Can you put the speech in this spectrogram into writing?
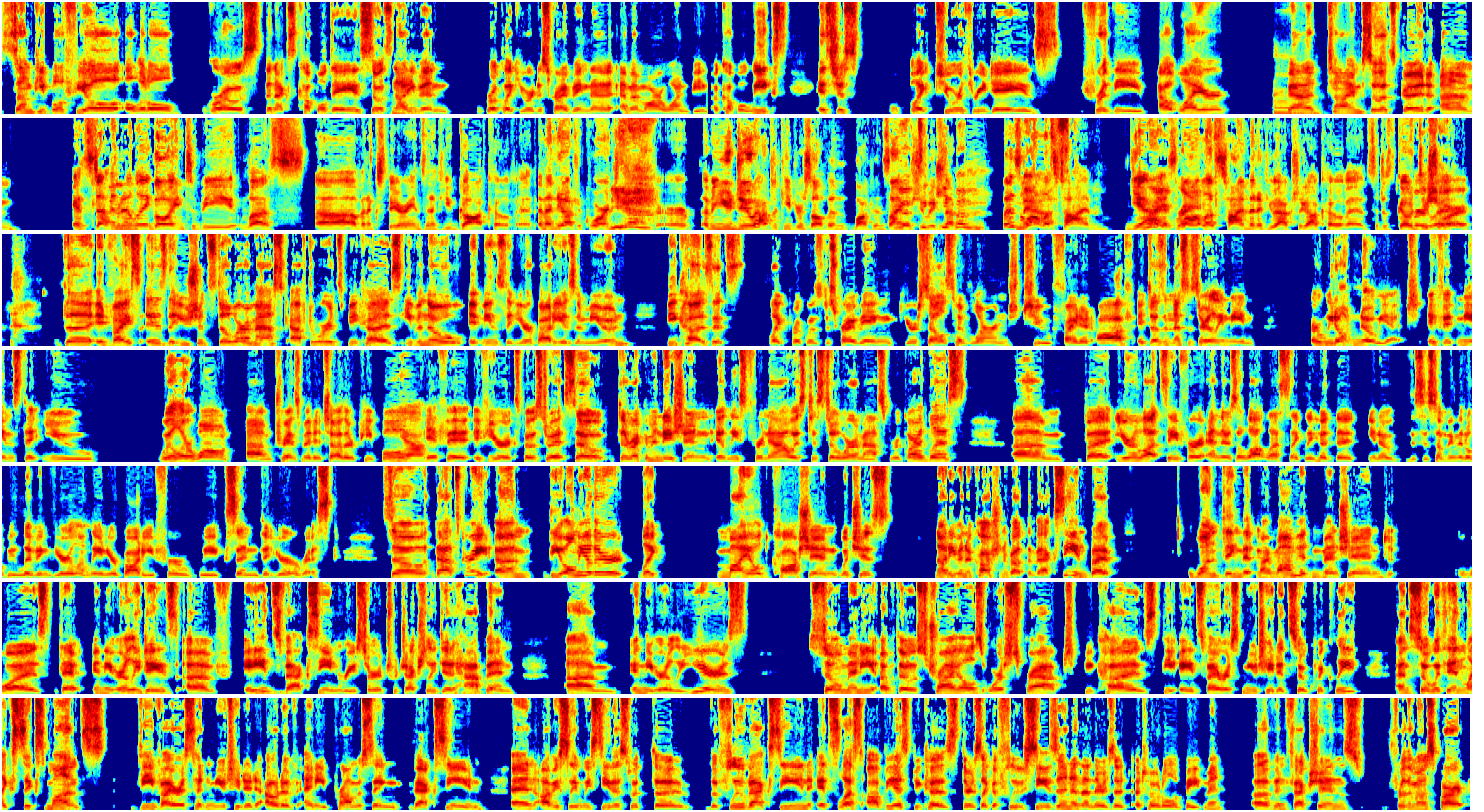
Some people feel a little gross the next couple days, so it's not Mhm. even Brooke like you were describing the MMR one being a couple weeks. It's just like two or three days for the outlier Mm. bad time, so that's good. Um, It's definitely going to be less uh, of an experience than if you got COVID, and then you have to quarantine Yeah. after. I mean, you do have to keep yourself in locked inside for two weeks, then, but it's a lot less time. Yeah, Right, it's a lot less time than if you actually got COVID. So just go for do sure. it. The advice is that you should still wear a mask afterwards because even though it means that your body is immune, because it's like Brooke was describing, your cells have learned to fight it off, it doesn't necessarily mean, or we don't know yet if it means that you will or won't um, transmit it to other people Yeah. if it if you're exposed to it. So the recommendation, at least for now, is to still wear a mask regardless um, but you're a lot safer and there's a lot less likelihood that you know this is something that'll be living virulently in your body for weeks and that you're a risk. So that's great. Um, the only other like mild caution which is not even a caution about the vaccine but one thing that my mom had mentioned was that in the early days of AIDS vaccine research, which actually did happen um, in the early years, so many of those trials were scrapped because the AIDS virus mutated so quickly. And so within like six months, the virus had mutated out of any promising vaccine. And obviously we see this with the, the flu vaccine. It's less obvious because there's like a flu season and then there's a, a total abatement of infections for the most part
